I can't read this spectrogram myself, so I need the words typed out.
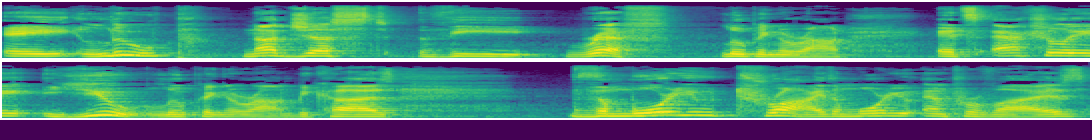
a loop, not just the riff looping around. It's actually you looping around because the more you try, the more you improvise,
